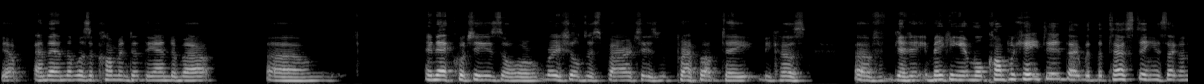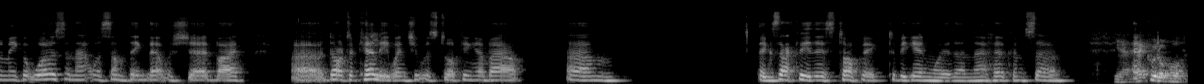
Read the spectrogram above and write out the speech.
Yep. And then there was a comment at the end about um, inequities or racial disparities with prep update because of getting making it more complicated like with the testing is that going to make it worse and that was something that was shared by uh, dr kelly when she was talking about um, exactly this topic to begin with and uh, her concern yeah equitable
